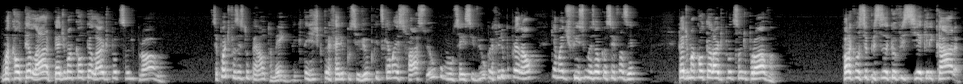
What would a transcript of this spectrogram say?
Uma cautelar, pede uma cautelar de produção de prova. Você pode fazer isso no penal também. É que tem gente que prefere ir para o civil porque diz que é mais fácil. Eu, como não sei civil, prefiro ir para o penal, que é mais difícil, mas é o que eu sei fazer. Pede uma cautelar de produção de prova. Fala que você precisa que oficie aquele cara.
